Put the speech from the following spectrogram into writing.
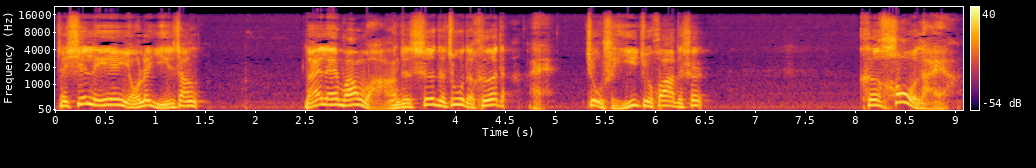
这心里也有了倚仗，来来往往这吃的住的喝的，哎，就是一句话的事。可后来呀，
